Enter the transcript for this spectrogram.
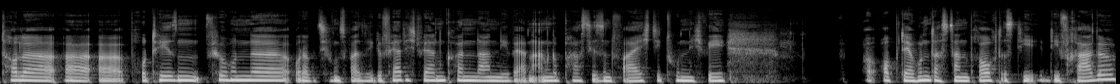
tolle äh, äh, Prothesen für Hunde oder beziehungsweise die gefertigt werden können dann. Die werden angepasst, die sind weich, die tun nicht weh. ob der Hund das dann braucht, ist die, die Frage.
